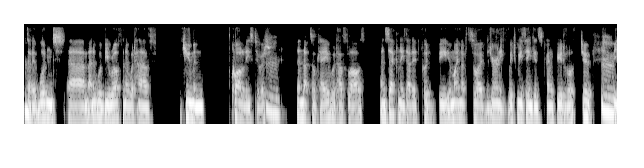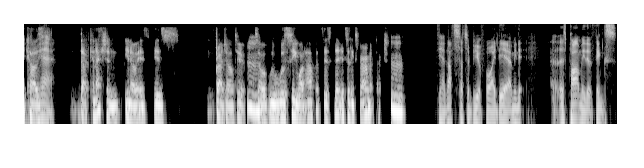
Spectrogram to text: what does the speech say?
that it wouldn't, um, and it would be rough and it would have human qualities to it. Mm. And that's okay. It would have flaws. And secondly, that it could be, it might not survive the journey, which we think is kind of beautiful too, Mm. because Yeah. that connection, you know, is is fragile too. Mm. So we, we'll see what happens. It's it's an experiment actually. Mm. Yeah, that's such a beautiful idea. I mean, it, uh, there's part of me that thinks,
